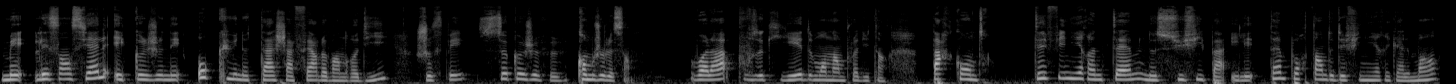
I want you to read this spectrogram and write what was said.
Mais l'essentiel est que je n'ai aucune tâche à faire le vendredi. Je fais ce que je veux, comme je le sens. Voilà pour ce qui est de mon emploi du temps. Par contre, définir un thème ne suffit pas. Il est important de définir également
